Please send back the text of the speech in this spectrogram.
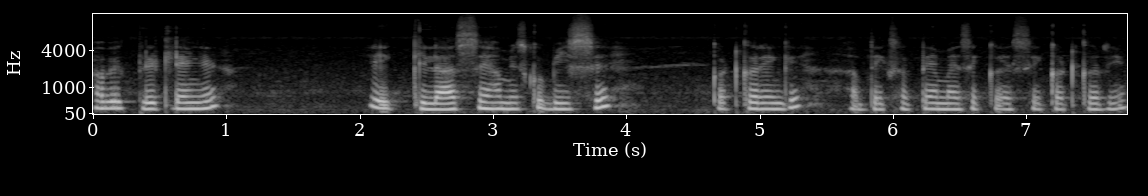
अब एक प्लेट लेंगे। एक गिलास से हम इसको बीच से कट करेंगे। आप देख सकते हैं मैं इसे कैसे कट कर रही हूँ।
